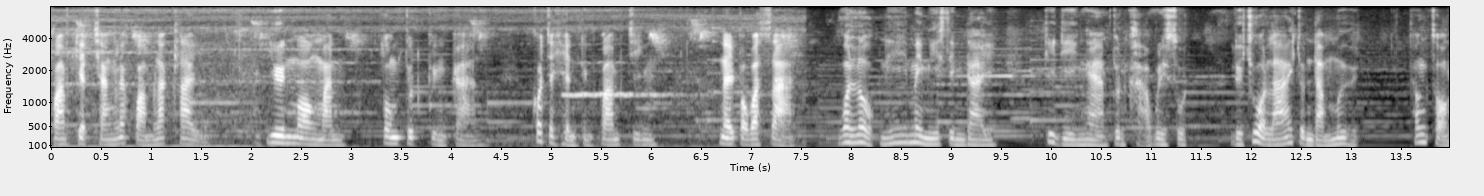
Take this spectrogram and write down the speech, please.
ความเกลียดชังและความรักใคร่ยืนมองมันตรงจุดกึ่งกลาง ก็จะเห็นถึงความจริง ในประวัติศาสตร์ว่าโลกนี้ไม่มีสิ่งใดที่ดีงามจนขาวบริสุทธิ์ หรือชั่วร้ายจนดำมืด ทั้งสอง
